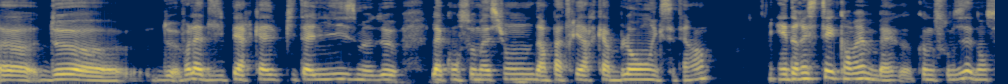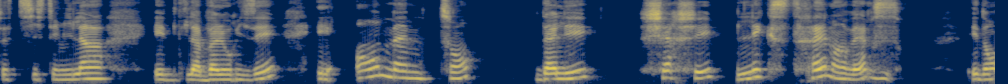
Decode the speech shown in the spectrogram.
de, de voilà de l'hypercapitalisme, de la consommation, d'un patriarcat blanc, etc. Et de rester quand même, bah, comme qu'on disait, dans cette systémie-là et de la valoriser et en même temps d'aller chercher l'extrême inverse et d'en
